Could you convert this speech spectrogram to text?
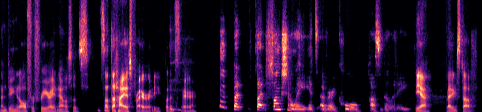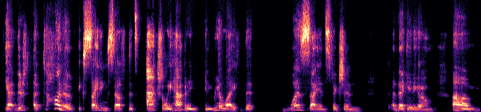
I'm doing it all for free right now, so it's it's not the highest priority, but it's there. But but functionally, it's a very cool possibility. Yeah, exciting stuff. Yeah, there's a ton of exciting stuff that's actually happening in real life that was science fiction a decade ago. Um,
